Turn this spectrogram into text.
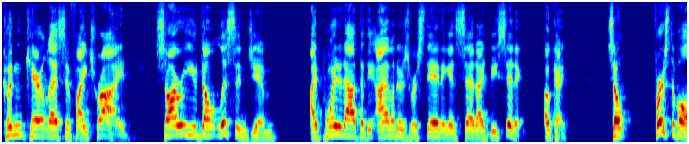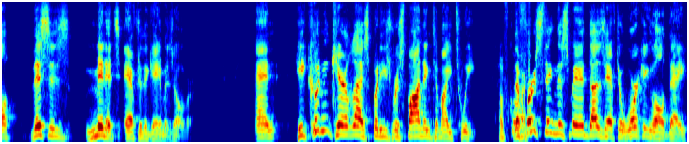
couldn't care less if I tried. Sorry you don't listen, Jim. I pointed out that the Islanders were standing and said I'd be sitting. Okay. So, first of all, this is minutes after the game is over. And he couldn't care less, but he's responding to my tweet. Of course. The first thing this man does after working all day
